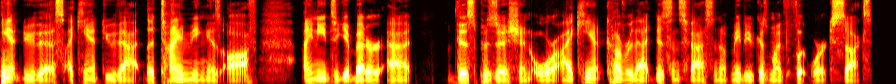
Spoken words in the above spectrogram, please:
Can't do this. I can't do that. The timing is off. I need to get better at this position, or I can't cover that distance fast enough, maybe because my footwork sucks.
